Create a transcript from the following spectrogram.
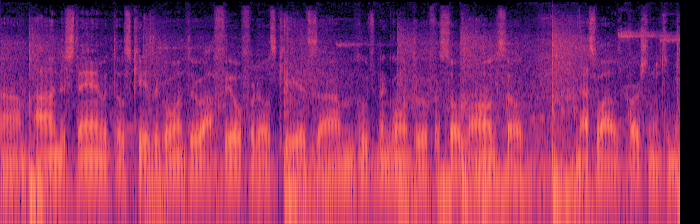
um, I understand what those kids are going through. I feel for those kids um, who's been going through it for so long. So that's why it was personal to me.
